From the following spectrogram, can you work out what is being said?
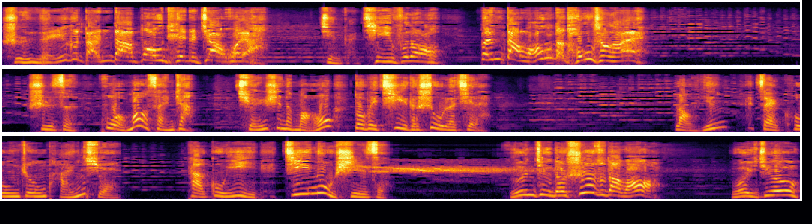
是哪个胆大包天的家伙呀？竟敢欺负到本大王的头上来！狮子火冒三丈，全身的毛都被气得竖了起来。老鹰在空中盘旋，它故意激怒狮子。尊敬的狮子大王，我已经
